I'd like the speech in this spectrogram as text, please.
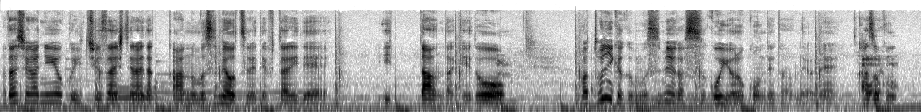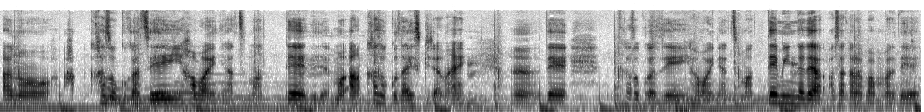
私がニューヨークに駐在してる間あの娘を連れて2人で行ったんだけど、まあ、とにかく娘がすごい喜んでたんだよね。家族あのは家族が全員ハワイに集まってで、まあ、あ家族大好きじゃない、うん。うん、で家族が全員ハワイに集まってみんなで朝から晩まで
